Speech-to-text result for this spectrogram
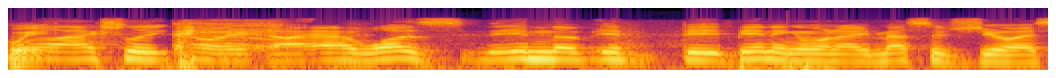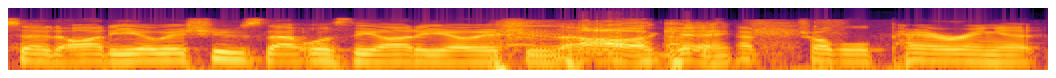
We, Well, actually, no, I, I was in the in the beginning when I messaged you. I said audio issues. That was the audio issue. Oh, I okay. was having trouble pairing it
